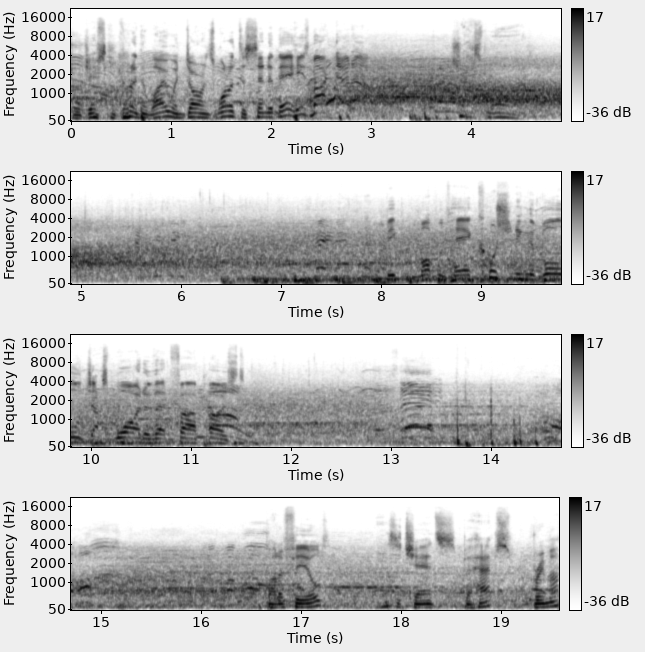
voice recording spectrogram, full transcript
Georgievski got in the way when Dorrans wanted to send it there. Here's Mark Natta. Just wide. Big mop of hair cushioning the ball just wide of that far post. Butterfield. has a chance, perhaps. Brimmer.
